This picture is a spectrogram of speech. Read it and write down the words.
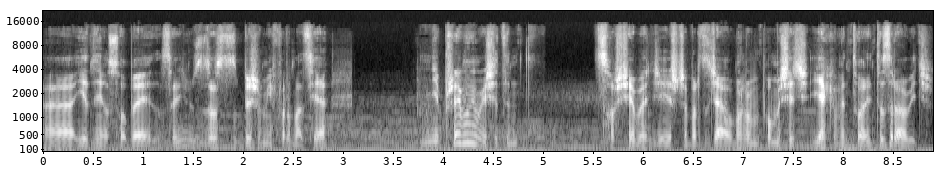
e, jednej osoby. Zanim zbierzemy informacje, nie przejmujmy się tym, co się będzie jeszcze bardzo działo. Możemy pomyśleć, jak ewentualnie to zrobić.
